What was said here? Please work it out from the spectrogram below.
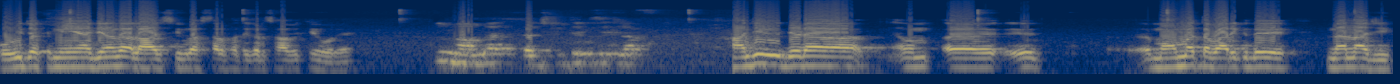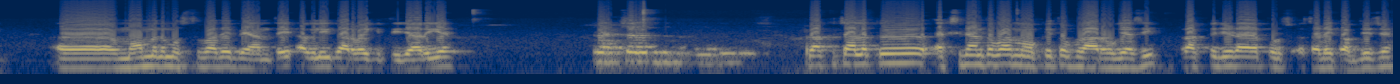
ਉਹ ਵੀ ਜ਼ਖਮੀ ਹੈ ਜਿਨ੍ਹਾਂ ਦਾ ਇਲਾਜ ਸਿਵਲ ਹਸਪਤਾਲ ਫਤਿਹਗੜ੍ਹ ਸਾਹਿਬ ਵਿਖੇ ਹੋ ਰਿਹਾ ਹੈ। ਕੀ ਮਾਮਲਾ ਦਰਜ ਕੀਤਾ ਕਿਸੇ ਖਿਲਾਫ? ਹਾਂਜੀ ਜਿਹੜਾ ਮੁਹੰਮਦ ਤਬਾਰਿਕ ਦੇ ਨਾਨਾ ਜੀ ਮੁਹੰਮਦ ਮੁਸਤਫਾ ਦੇ ਬਿਆਨ ਤੇ ਅਗਲੀ ਕਾਰਵਾਈ ਕੀਤੀ ਜਾ ਰਹੀ ਹੈ। ਟਰੱਕ ਚਾਲਕ ਟਰੱਕ ਐਕਸੀਡੈਂਟ ਤੋਂ ਬਾਅਦ ਮੌਕੇ ਤੋਂ ਫਰਾਰ ਹੋ ਗਿਆ ਸੀ। ਟਰੱਕ ਜਿਹੜਾ ਹੈ ਪੁਲਿਸ ਸਾਡੇ ਕਬਜ਼ੇ 'ਚ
